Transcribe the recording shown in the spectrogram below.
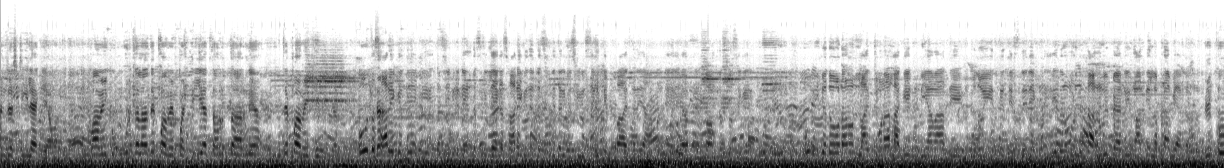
ਇੰਡਸਟਰੀ ਲੈ ਕੇ ਆਵਾਂਗੇ। ਭਾਵੇਂ ਕਪੂਰਥਲਾ ਤੇ ਭਾਵੇਂ ਪੱਟੀ ਆ ਤਰਨਤਾਰਨ ਆ ਤੇ ਭਾਵੇਂ ਖੇਤ ਉਹ ਤਾਂ ਸਾਰੇ ਕਹਿੰਦੇ ਆ ਕਿ ਅਸੀਂ ਵੀ ਇੰਡਸਟਰੀ ਲੈ ਕੇ ਸਾਰੇ ਕਹਿੰਦੇ ਇੰਡਸਟਰੀ ਜਿੱਦਾਂ ਕਿ ਜਸਵੀਰ ਸਿੰਘ ਕਿੱਪਾ ਇੱਧਰ ਦੇ ਆਮ ਨੇ ਜਾਂ ਕਾਂਗਰਸ ਤੋਂ ਸੀਗੇ। ਉਹ ਵੀ ਜਦੋਂ ਉਹਨਾਂ ਨੂੰ ਲੱਗ ਚੋਣਾਂ ਲਾਗੇ ਹੁੰਦੀਆਂ ਵਾ ਤੇ ਉਦੋਂ ਹੀ ਇੱਥੇ ਦਿਸਦੇ ਨੇ ਇਹਦੇ ਨੂੰ। ਮੁੜ ਕੇ ਤੁਹਾਨੂੰ ਵੀ ਬੈਟਰੀ ਮਾਰ ਕੇ ਲੱਭਣਾ ਪਿਆ ਕਰਦਾ ਦੇਖੋ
